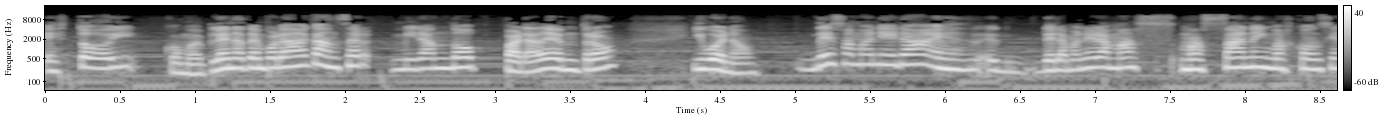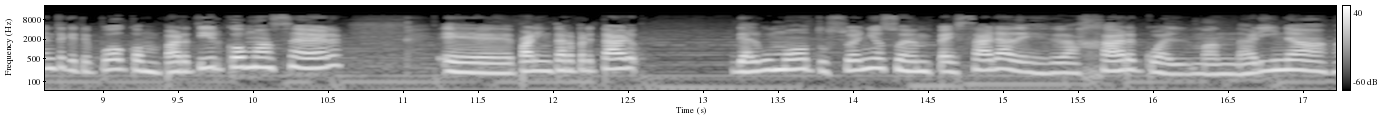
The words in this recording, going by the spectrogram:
estoy, como en plena temporada de cáncer, mirando para adentro y bueno, de esa manera es de la manera más, más sana y más consciente que te puedo compartir cómo hacer eh, para interpretar de algún modo tus sueños o empezar a desgajar cual mandarina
